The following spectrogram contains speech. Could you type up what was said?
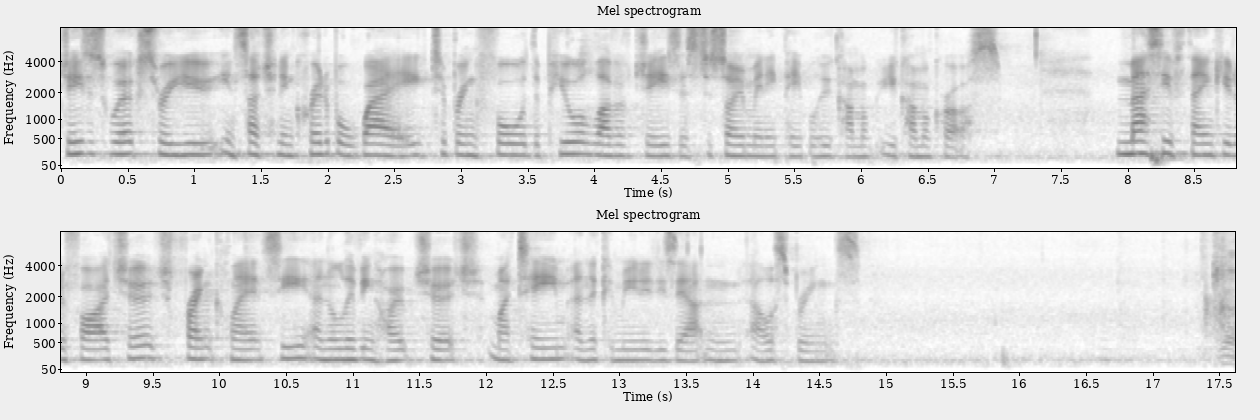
Jesus works through you in such an incredible way to bring forward the pure love of Jesus to so many people who come, you come across. Massive thank you to Fire Church, Frank Clancy, and the Living Hope Church, my team, and the communities out in Alice Springs. Yeah.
